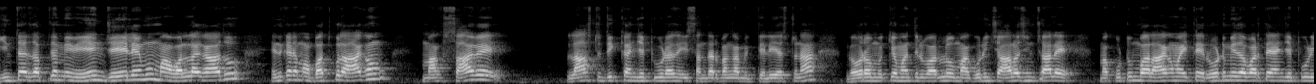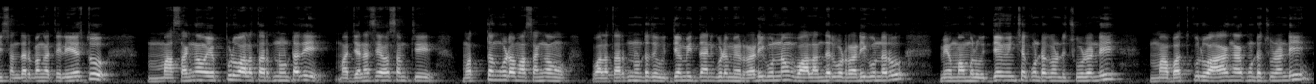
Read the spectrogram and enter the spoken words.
ఇంత తప్పితే మేము ఏం చేయలేము మా వల్ల కాదు. ఎందుకంటే మా బతుకులు ఆగం. మాకు సావే లాస్ట్ దిక్ అని చెప్పి కూడా ఈ సందర్భంగా మీకు తెలియజేస్తున్నా. గౌరవ ముఖ్యమంత్రి వారు మా గురించి ఆలోచించాలి. మా కుటుంబాలు ఆగమైతే రోడ్డు మీద పడతాయని చెప్పి కూడా ఈ సందర్భంగా తెలియజేస్తూ మా సంఘం ఎప్పుడు వాళ్ళ తరపున ఉంటుంది? మా జనసేవ సమితి మొత్తం కూడా మా సంఘం వాళ్ళ తరపున ఉంటుంది. ఉద్యమిద్దానికి కూడా మేము రెడీగా ఉన్నాం. వాళ్ళందరూ కూడా రెడీగా ఉన్నారు. మేము మమ్మల్ని ఉద్యమించకుండా చూడండి. మా బతుకులు ఆగం కాకుండా చూడండి.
